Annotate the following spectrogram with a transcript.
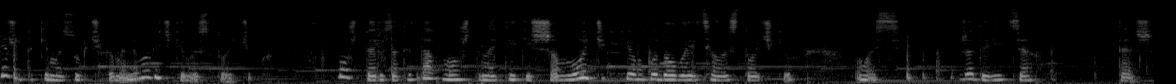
ріжу такими зубчиками невеличкий листочок. Можете різати так, можете знайти якийсь шаблончик, який вам подобається листочків. Ось, вже дивіться теж.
